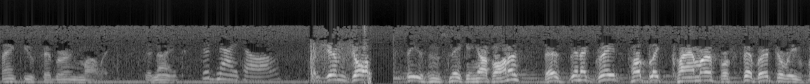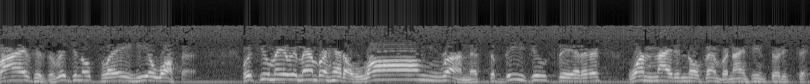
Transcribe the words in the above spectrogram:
Thank you, Fibber and Molly. Good night. Good night, all. Jim Jordan season sneaking up on us, there's been a great public clamor for Fibber to revive his original play, Hiawatha, which you may remember had a long run at the Bijou Theater one night in November 1936.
